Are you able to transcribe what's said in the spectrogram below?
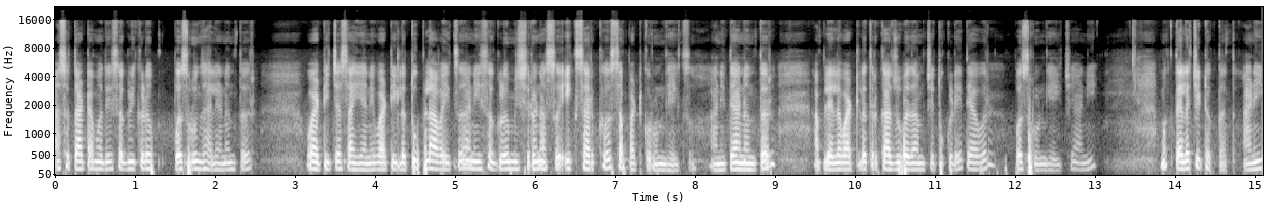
असं ताटामध्ये सगळीकडं पसरून झाल्यानंतर वाटीच्या साह्याने वाटीला तूप लावायचं आणि सगळं मिश्रण असं एकसारखं सपाट करून घ्यायचं. आणि त्यानंतर आपल्याला वाटलं तर काजू बदामचे तुकडे त्यावर पसरून घ्यायचे आणि मग त्याला चिटकतात. आणि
